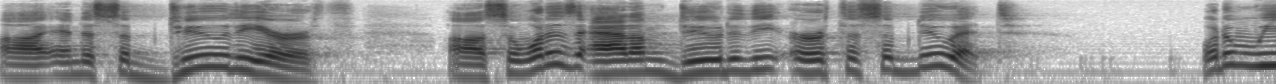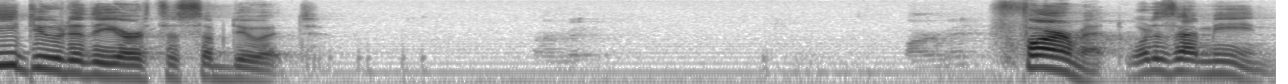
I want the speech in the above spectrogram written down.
uh, and to subdue the earth. Uh, so, what does Adam do to the earth to subdue it? What do we do to the earth to subdue it? Farm it. What does that mean?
